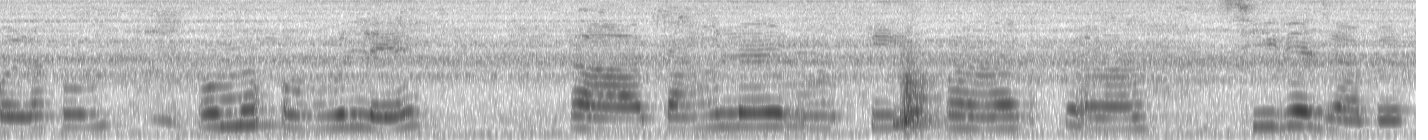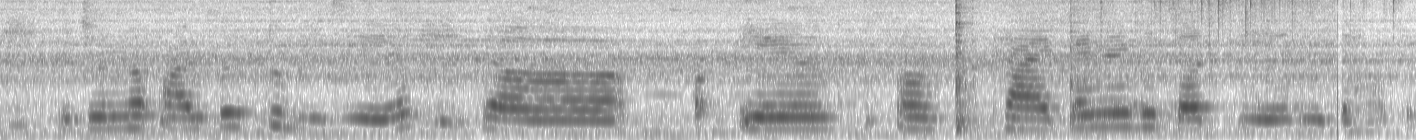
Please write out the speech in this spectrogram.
ওরকম হলে তাহলে রুটি ছিঁড়ে যাবে। এই জন্য অল্প একটু ভিজিয়ে ফ্রাই প্যানের ভিতর দিয়ে দিতে হবে।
